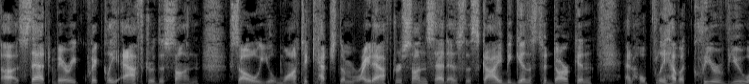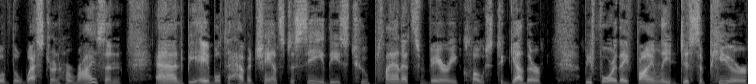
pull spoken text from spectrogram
uh, set very quickly after the sun. So you'll want to catch them right after sunset as the sky begins to darken and hopefully have a clear view of the western horizon and be able to have a chance to see these two planets very close together before they finally disappear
